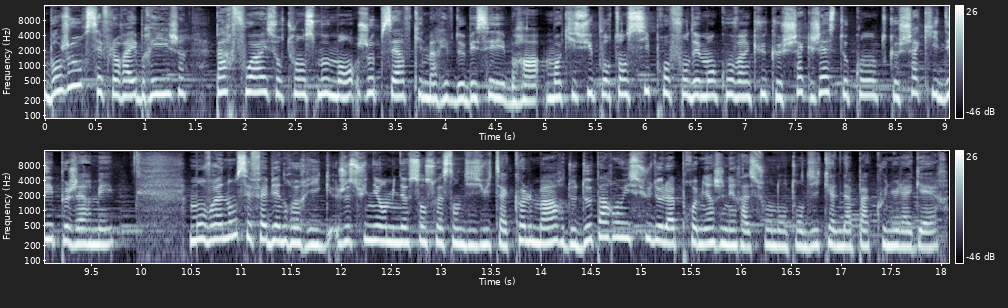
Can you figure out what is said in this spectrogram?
Bonjour, c'est Flora et Brige. Parfois et surtout en ce moment, j'observe qu'il m'arrive de baisser les bras, moi qui suis pourtant si profondément convaincue que chaque geste compte, que chaque idée peut germer. Mon vrai nom, c'est Fabienne Rerig. Je suis née en 1978 à Colmar de deux parents issus de la première génération dont on dit qu'elle n'a pas connu la guerre.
